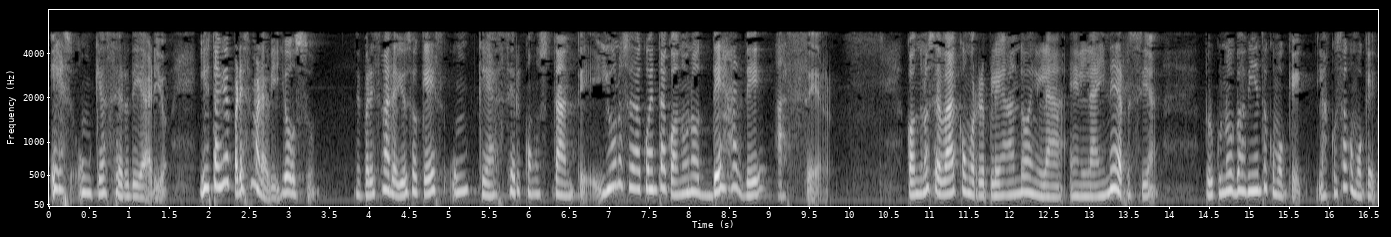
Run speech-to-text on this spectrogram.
es un quehacer diario. Y esto a mí me parece maravilloso. Me parece maravilloso que es un quehacer constante. Y uno se da cuenta cuando uno deja de hacer cuando uno se va como replegando en la, en la inercia, porque uno va viendo como que las cosas como que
